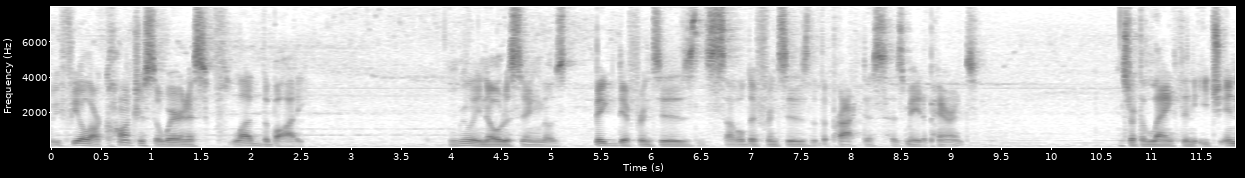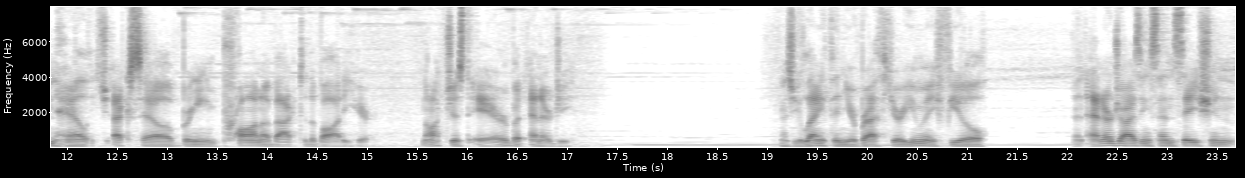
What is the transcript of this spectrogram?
We feel our conscious awareness flood the body. Really noticing those big differences and subtle differences that the practice has made apparent. And start to lengthen each inhale, each exhale, bringing prana back to the body here. Not just air, but energy. As you lengthen your breath here, you may feel an energizing sensation,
